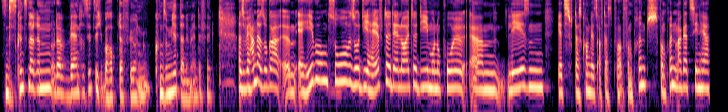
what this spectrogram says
Sind es Künstlerinnen oder wer interessiert sich überhaupt dafür und konsumiert dann im Endeffekt? Also wir haben da sogar ähm, Erhebungen zu, so die Hälfte der Leute, die Monopol ähm, lesen, jetzt, das kommt jetzt auf das vom Print, vom Printmagazin her,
